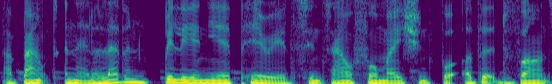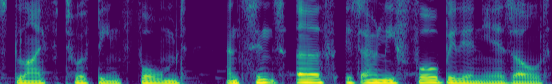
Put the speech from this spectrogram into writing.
about an 11 billion year period since our formation for other advanced life to have been formed, and since Earth is only 4 billion years old,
